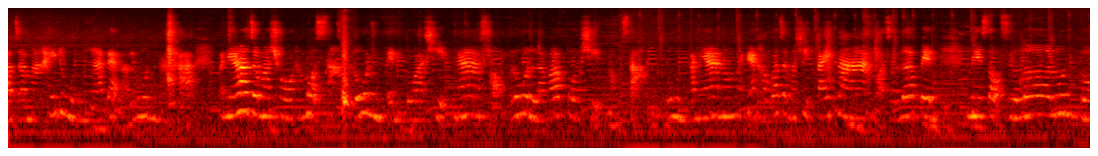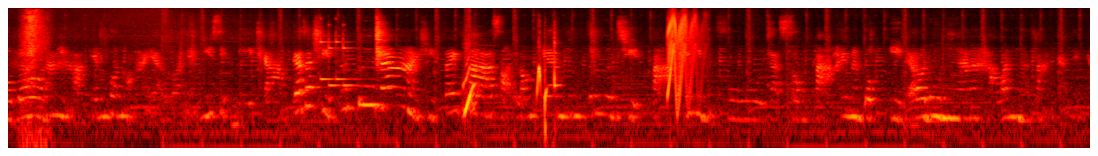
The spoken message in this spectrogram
เราจะมาให้ดูเนื้อแต่ละรุ่นนะคะ วันนี้เราจะมาโชว์ทั้งหมด 3 รุ่น เป็นตัวฉีดหน้า 2 รุ่น แล้วก็ตัวฉีดน้องสาวหนึ่งรุ่น อันนี้น้องใหม่เนี่ยเขาก็จะมาฉีดใต้ตาหมอจะเลือกเป็นเมโซฟิลเลอร์รุ่น global นะมีความเข้มข้นของไฮยาลูรอนเนี่ย20 มิลลิกรัม ก็จะฉีดตื้นๆได้ ฉีดใต้ตา สอยร่องแก้มตื้นๆ ฉีดปากให้อิ่มฟูจัดทรงปากให้มันอบอิ่มเดี๋ยวเราดูเนื้อนะคะ ว่าเนื้อต่างกันยังไง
